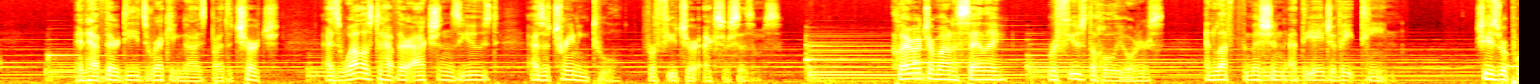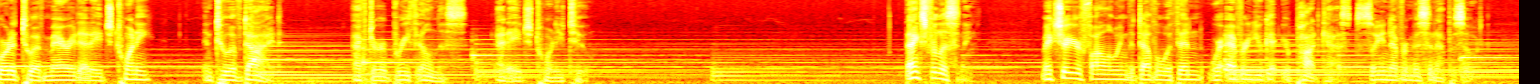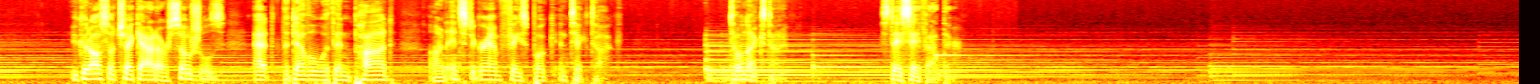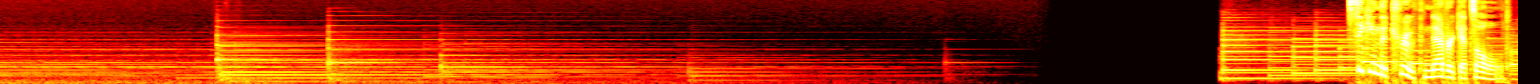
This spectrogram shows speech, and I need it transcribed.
and have their deeds recognized by the Church, as well as to have their actions used as a training tool for future exorcisms. Clara Germana Cele refused the holy orders and left the mission at the age of 18. She is reported to have married at age 20 and to have died after a brief illness at age 22. Thanks for listening. Make sure you're following The Devil Within wherever you get your podcasts so you never miss an episode. You could also check out our socials at The Devil Within Pod on Instagram, Facebook, and TikTok. Until next time, stay safe out there. Seeking the truth never gets old.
